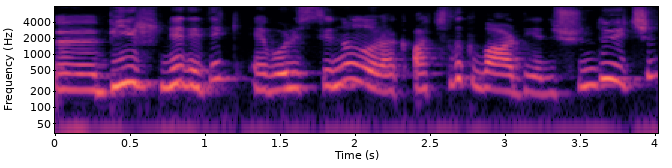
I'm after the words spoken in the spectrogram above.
e, bir ne dedik evolüsyonel olarak açlık var diye düşündüğü için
